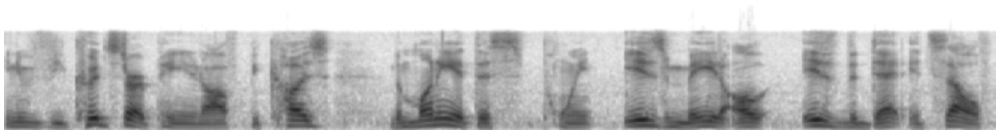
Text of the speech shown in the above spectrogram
And if you could start paying it off, because the money at this point is made all is the debt itself.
